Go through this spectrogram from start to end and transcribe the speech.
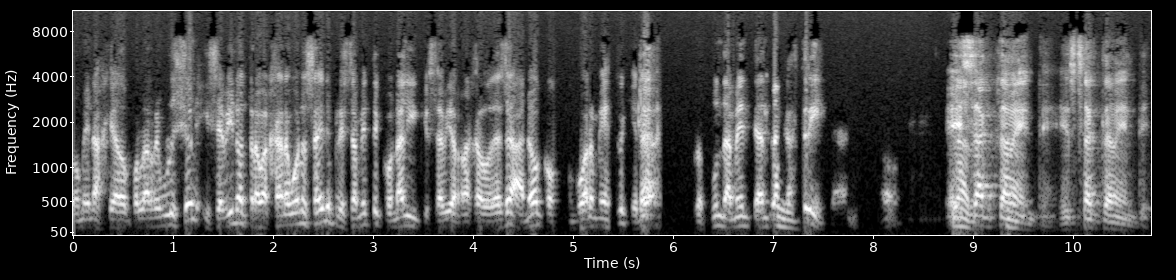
homenajeado por la revolución y se vino a trabajar a Buenos Aires precisamente con alguien que se había rajado de allá, ¿no? Con Guarmestre, que era Claro. profundamente anticastrista. Claro. Exactamente, exactamente.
